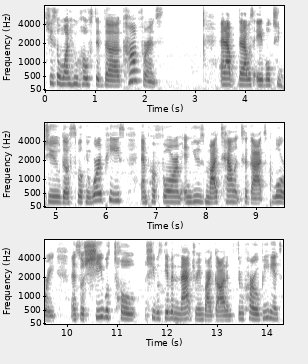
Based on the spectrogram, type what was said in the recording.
she's the one who hosted the conference and I, that I was able to do the spoken word piece and perform and use my talent to God's glory. And so she was told she was given that dream by God, and through her obedience,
